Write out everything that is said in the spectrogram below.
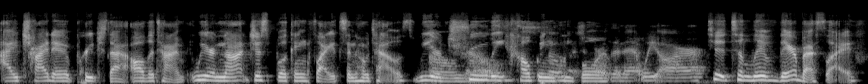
I try to preach that all the time. We are not just booking flights and hotels. We are oh, truly no. helping so people. more than that, we are to to live their best life.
